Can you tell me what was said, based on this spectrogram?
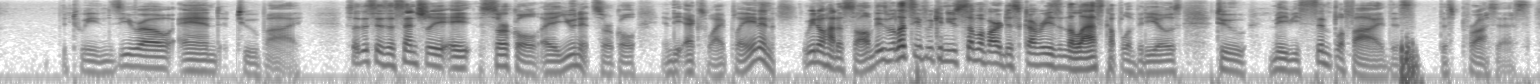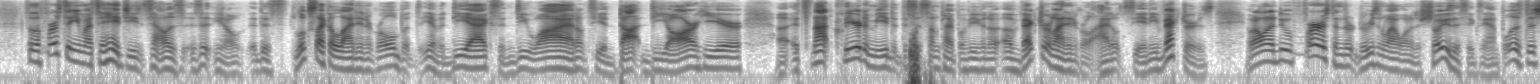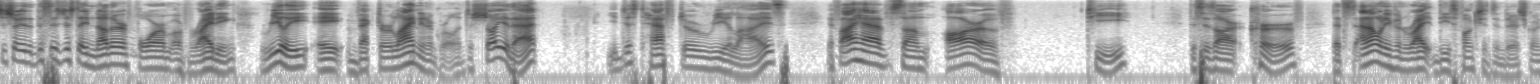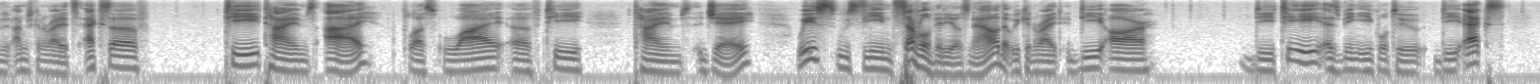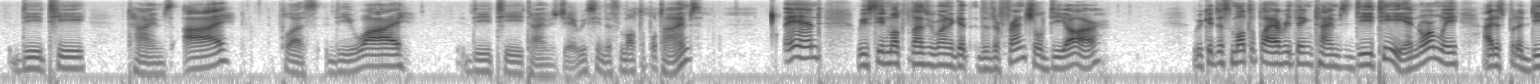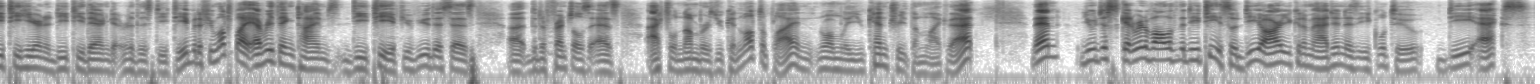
between 0 and 2 pi. So this is essentially a circle, a unit circle in the xy plane. And we know how to solve these. But let's see if we can use some of our discoveries in the last couple of videos to maybe simplify this this process. So the first thing you might say, hey, geez, Sal, is, is it, you know, this looks like a line integral, but you have a dx and dy. I don't see a dot dr here. Uh, it's not clear to me that this is some type of even a, a, vector line integral. I don't see any vectors. And what I want to do first, and the, the reason why I wanted to show you this example, is just to show you that this is just another form of writing really a vector line integral. And to show you that, you just have to realize if I have some r of t, this is our curve. That's I don't even write these functions in there. It's going to, I'm just going to write it's x of t times i plus y of t times j. We've, we've seen several videos now that we can write dr dt as being equal to dx dt times i plus dy dt times j. We've seen this multiple times. And we've seen multiple times we want to get the differential dr we could just multiply everything times dt. And normally, I just put a dt here and a dt there and get rid of this dt. But if you multiply everything times dt, if you view this as uh, the differentials as actual numbers you can multiply, and normally you can treat them like that, then you just get rid of all of the dt. So dr, you can imagine, is equal to dx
